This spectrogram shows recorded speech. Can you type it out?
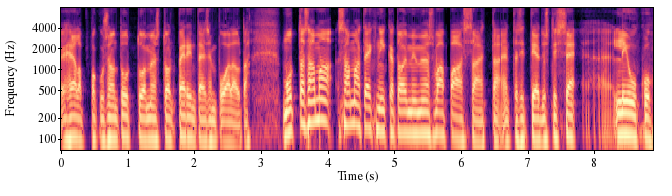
helppo, kun se on tuttua myös tuon perinteisen puolelta. Mutta sama, sama tekniikka toimii myös vapaassa, että, että sitten tietysti se äh, liuku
